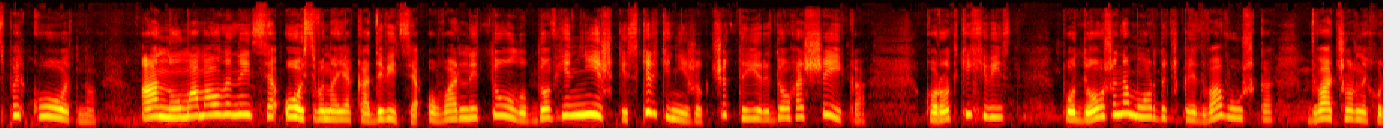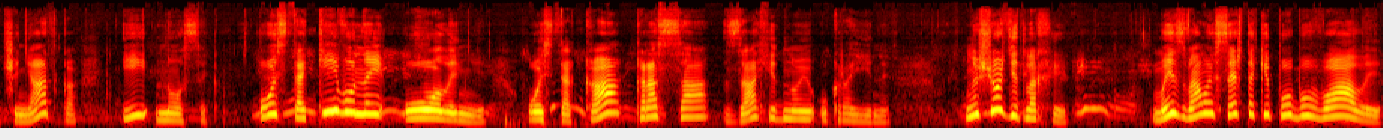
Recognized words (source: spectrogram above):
спекотно. А ну, мама олениця, ось вона яка. Дивіться, овальний тулуб, довгі ніжки. Скільки ніжок? Чотири, довга шийка, короткий хвіст, подовжена мордочка і два вушка, два чорних оченятка і носик. Ось такі вони олені. Ось така краса Західної України. Ну що ж, дітлахи, ми з вами все ж таки побували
